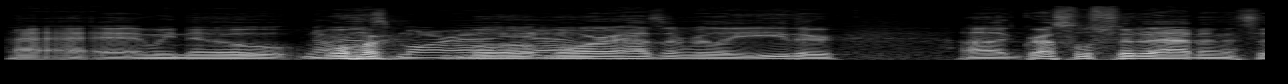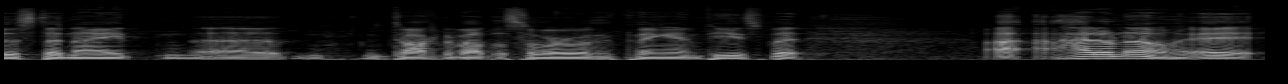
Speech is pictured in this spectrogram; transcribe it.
and we know more Mora, yeah. Mora hasn't really either. Uh, Gressel should have had an assist tonight. Uh, we talked about the Sora thing in peace, but I, I don't know. It,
